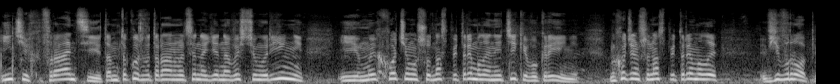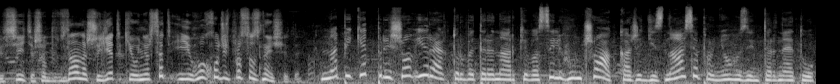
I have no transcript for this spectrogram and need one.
інших Франції. Там також ветеринарна медицина є на вищому рівні, і ми хочемо, щоб нас підтримали не тільки в Україні. Ми хочемо, щоб нас підтримали в Європі, в світі, щоб знали, що є такий університет, і його хочуть просто знищити. На пікет прийшов і ректор ветеринарки Василь Гунчак. Каже, дізнався про нього з інтернету.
